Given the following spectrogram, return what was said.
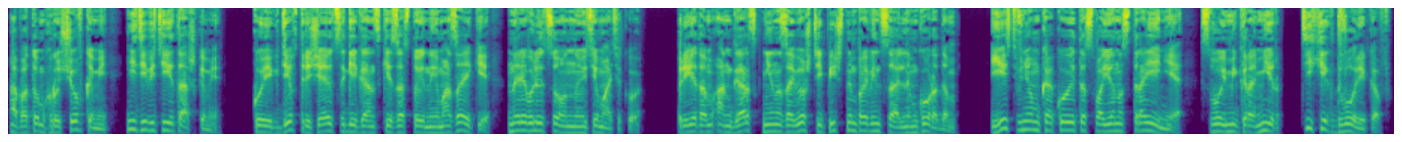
а потом хрущевками и девятиэтажками. Кое-где встречаются гигантские застойные мозаики на революционную тематику. При этом Ангарск не назовешь типичным провинциальным городом. Есть в нем какое-то свое настроение, свой микромир тихих двориков,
